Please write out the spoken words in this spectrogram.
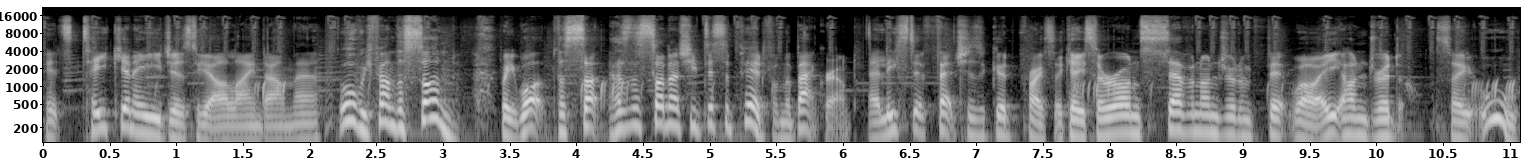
it's taken ages to get our line down there. Oh, we found the sun. Wait, what? The sun? Has the sun actually disappeared from the background? At least it fetches a good price. Okay, so we're on 700 850, well, 800. So, ooh,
